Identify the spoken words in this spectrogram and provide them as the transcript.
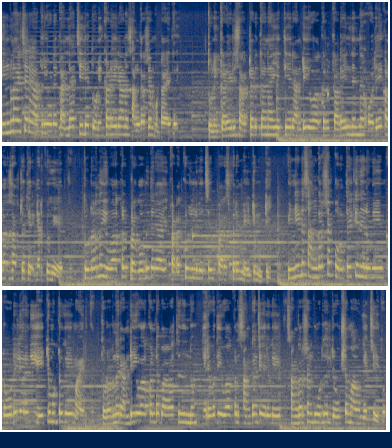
തിങ്കളാഴ്ച രാത്രിയോടെ കല്ലാച്ചിയിലെ തുണിക്കടയിലാണ് സംഘർഷം ഉണ്ടായത്. തുണിക്കടയിൽ ഷർട്ട് എടുക്കാനായി എത്തിയ രണ്ട് യുവാക്കൾ കടയിൽ നിന്ന് ഒരേ കളർ ഷർട്ട് തിരഞ്ഞെടുക്കുകയായിരുന്നു. തുടർന്ന് യുവാക്കൾ പ്രകോപിതരായി കടക്കുള്ളിൽ വെച്ച് പരസ്പരം ഏറ്റുമുട്ടി. പിന്നീട് സംഘർഷം പുറത്തേക്ക് നീളുകയും റോഡിൽ ഇറങ്ങി ഏറ്റുമുട്ടുകയുമായിരുന്നു. തുടർന്ന് രണ്ട് യുവാക്കളുടെ ഭാഗത്തു നിന്നും നിരവധി യുവാക്കൾ സംഘം ചേരുകയും സംഘർഷം കൂടുതൽ രൂക്ഷമാവുകയും ചെയ്തു.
